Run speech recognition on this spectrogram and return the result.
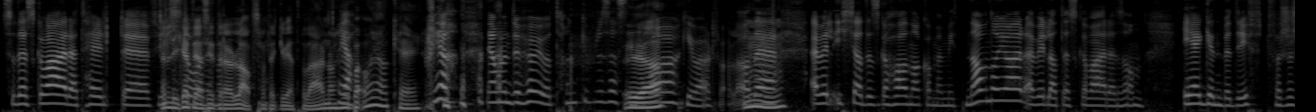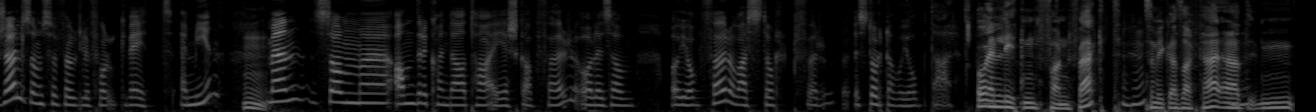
Så det skal være et helt uh, Jeg liker at jeg sitter her og later som at jeg ikke vet hva det er nå. Ja. Bare, å ja, ok. ja, ja, men du hører jo tankeprosessen Ja. bak, i hvert fall. Og det, Mhm. jeg vil ikke at det skal ha noe med mitt navn å gjøre. Jeg vil at det skal være en sånn egen bedrift for seg sjøl, som selvfølgelig folk vet er min, Mm. men som uh, andre kan da ta eierskap for, og liksom å jobbe for, og være stolt, for, stolt av å jobbe der. Og en liten fun fact Mhm. som vi ikke har sagt her, er at mm,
